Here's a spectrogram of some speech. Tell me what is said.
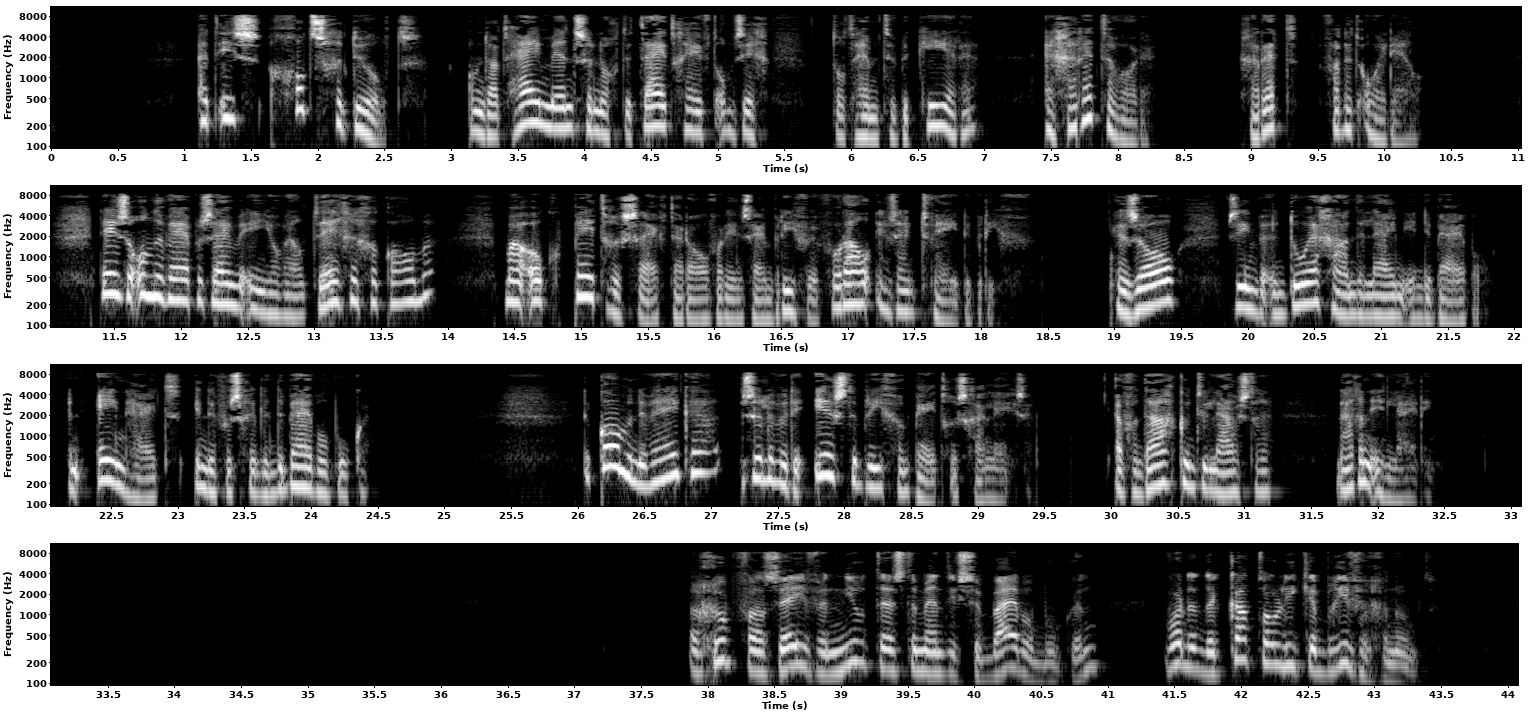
Het is Gods geduld, omdat Hij mensen nog de tijd geeft om zich tot Hem te bekeren en gered te worden, gered van het oordeel. Deze onderwerpen zijn we in Joël tegengekomen, maar ook Petrus schrijft daarover in zijn brieven, vooral in zijn tweede brief. En zo zien we een doorgaande lijn in de Bijbel, een eenheid in de verschillende Bijbelboeken. De komende weken zullen we de eerste brief van Petrus gaan lezen. En vandaag kunt u luisteren naar een inleiding. Een groep van zeven nieuwtestamentische Bijbelboeken worden de katholieke brieven genoemd.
